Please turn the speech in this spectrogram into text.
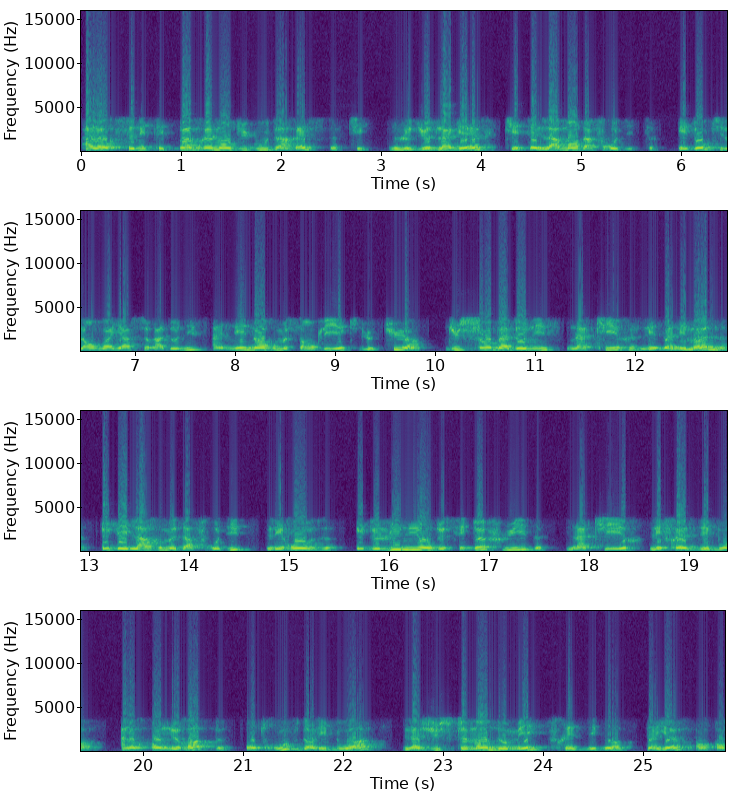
Alors, ce n'était pas vraiment du goût d'Arès, qui est le dieu de la guerre, qui était l'amant d'Aphrodite. Et donc, il envoya sur Adonis un énorme sanglier qui le tua. Du sang d'Adonis naquirent les anémones et des larmes d'Aphrodite les roses. Et de l'union de ces deux fluides naquirent les fraises des bois. Alors en Europe, on trouve dans les bois la justement nommée fraise des bois. D'ailleurs, en,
